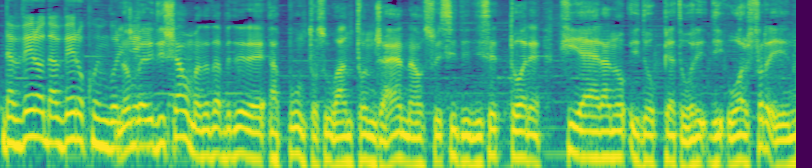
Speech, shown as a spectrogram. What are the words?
davvero davvero coinvolgente. Non ve li diciamo, ma andate a vedere appunto su Anton Genna o sui siti di settore chi erano i doppiatori di Wolf Rain.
